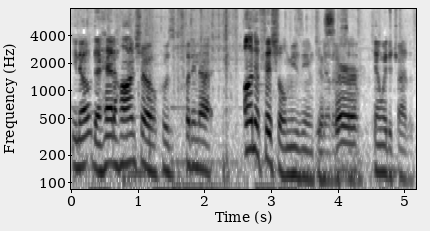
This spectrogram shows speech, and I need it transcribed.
you know, the head honcho who's putting that unofficial museum together. Yes, sir. So can't wait to try this.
